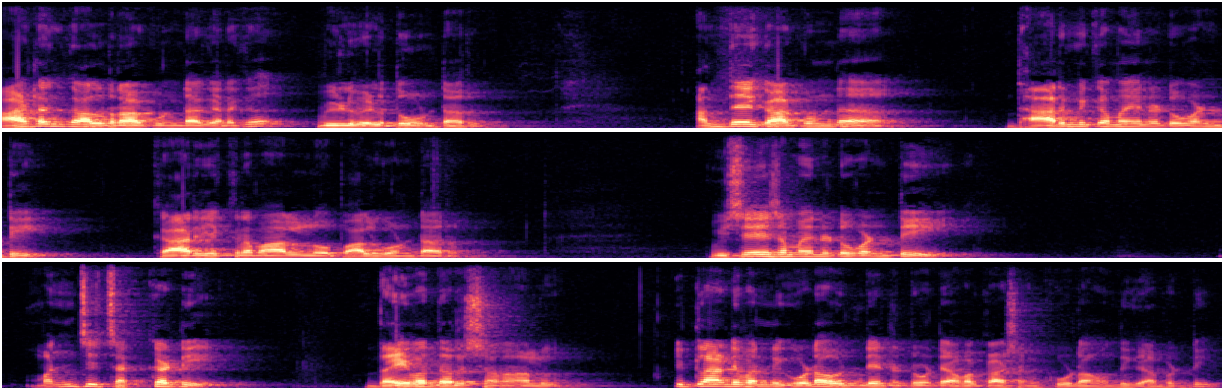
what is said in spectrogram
ఆటంకాలు రాకుండా గనక వీళ్ళు వెళుతూ ఉంటారు. అంతేకాకుండా ధార్మికమైనటువంటి కార్యక్రమాల్లో పాల్గొంటారు. విశేషమైనటువంటి మంచి చక్కటి దైవ దర్శనాలు ఇట్లాంటివన్నీ కూడా ఉండేటటువంటి అవకాశం కూడా ఉంది కాబట్టి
